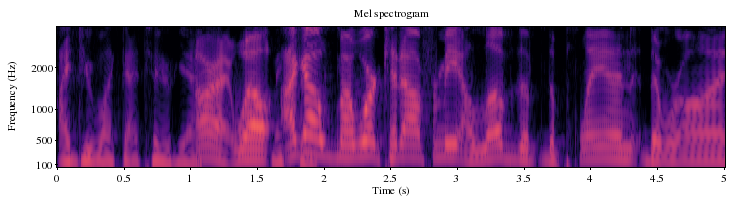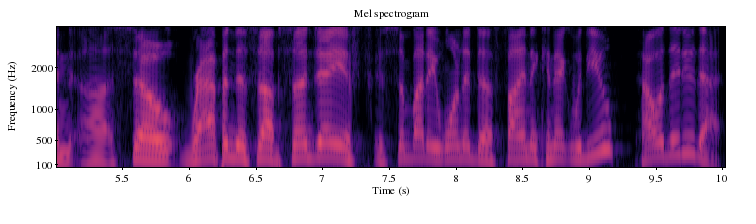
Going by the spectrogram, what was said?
I do like that too. Yeah. All right. Well, Makes I got sense. my work cut out for me. I love the the plan that we're on. Uh, so wrapping this up, Sanjay, if if somebody wanted to find and connect with you, how would they do that?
